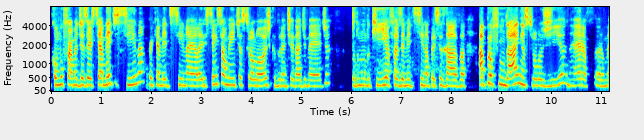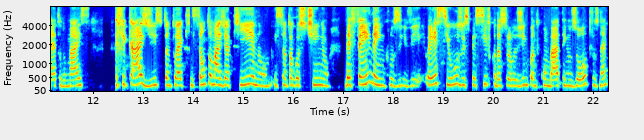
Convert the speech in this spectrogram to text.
como forma de exercer a medicina, porque a medicina ela era essencialmente astrológica durante a Idade Média. Todo mundo que ia fazer medicina precisava aprofundar em astrologia, né? era, era o método mais eficaz disso. Tanto é que São Tomás de Aquino e Santo Agostinho defendem, inclusive, esse uso específico da astrologia enquanto combatem os outros, né?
